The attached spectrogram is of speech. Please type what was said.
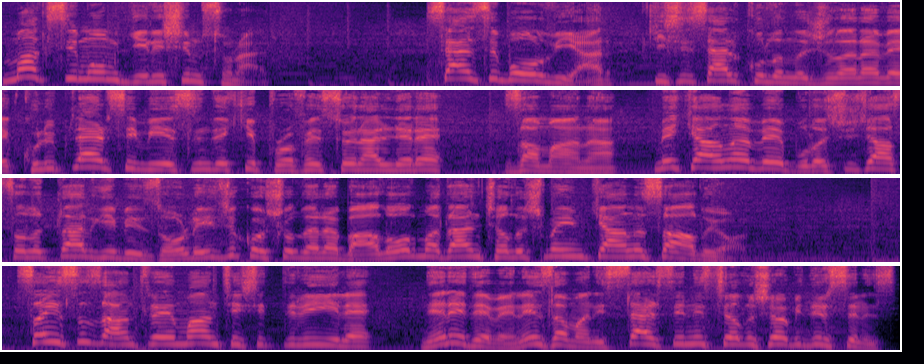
maksimum gelişim sunar. Sensible VR, kişisel kullanıcılara ve kulüpler seviyesindeki profesyonellere zamana, mekana ve bulaşıcı hastalıklar gibi zorlayıcı koşullara bağlı olmadan çalışma imkanı sağlıyor. Sayısız antrenman çeşitliliğiyle nerede ve ne zaman isterseniz çalışabilirsiniz.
